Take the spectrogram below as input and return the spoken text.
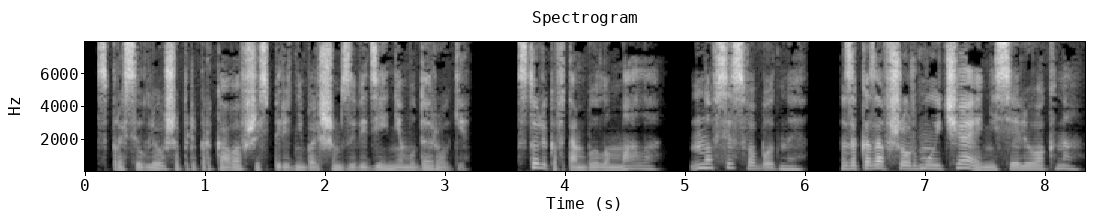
— спросил Лёша, припарковавшись перед небольшим заведением у дороги. Столиков там было мало, но все свободные. Заказав шаурму и чай, они сели у окна,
